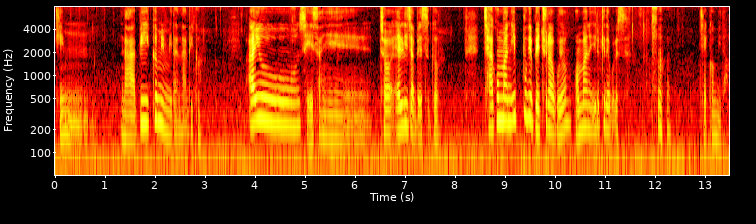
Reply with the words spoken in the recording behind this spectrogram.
김 나비금입니다. 나비금. 아유 세상에 저 엘리자베스금 자구만 이쁘게 배출하고요. 엄마는 이렇게 돼버렸어요. 제 겁니다.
